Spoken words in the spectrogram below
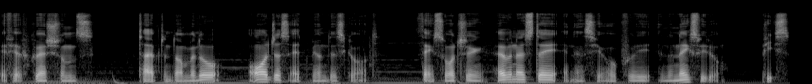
If you have questions, type them down below or just add me on Discord. Thanks for watching, have a nice day and I'll see you hopefully in the next video. Peace.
